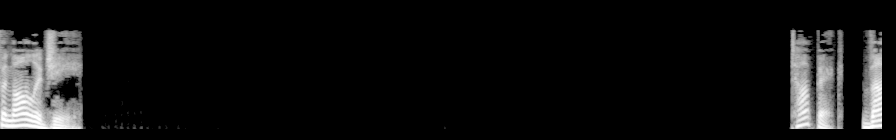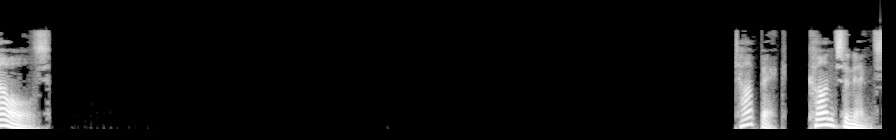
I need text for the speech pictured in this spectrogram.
Phonology. Topic: Vowels. Topic: Consonants.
